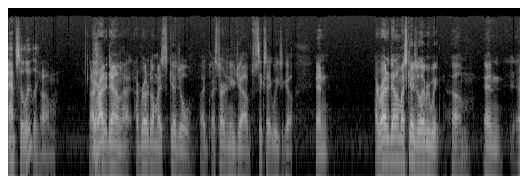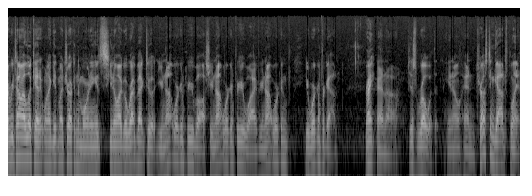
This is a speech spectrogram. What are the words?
Absolutely. Um, I Yeah. write it down. I, I wrote it on my schedule. I, I started a new job six, eight weeks ago, and I write it down on my schedule every week. Um, and every time I look at it when I get my truck in the morning, it's you know I go right back to it. You're not working for your boss. You're not working for your wife. You're not working. You're working for God, right. and uh, just roll with it. You know, and trust in God's plan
